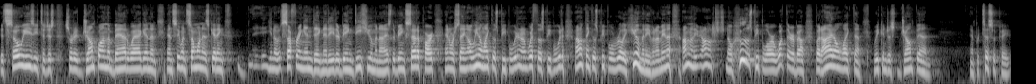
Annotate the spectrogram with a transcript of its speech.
It's so easy to just sort of jump on the bandwagon and, and see when someone is getting, you know, suffering indignity, they're being dehumanized, they're being set apart, and we're saying, oh, we don't like those people, we're not with those people, we I don't think those people are really human even. I mean, I'm not even, I don't know who those people are or what they're about, but I don't like them. We can just jump in and participate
